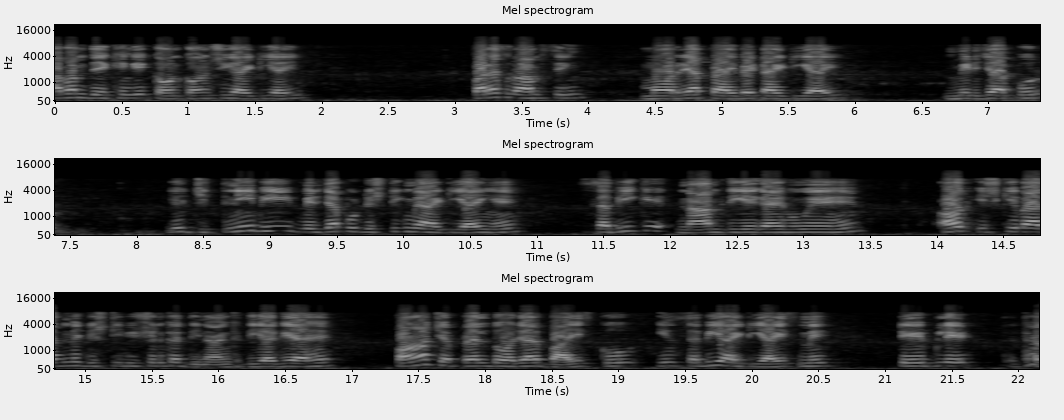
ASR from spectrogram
अब हम देखेंगे कौन कौन सी ITI Parshuram Singh, Maurya private ITI Mirzapur. ये जितनी भी मिर्ज़ापुर डिस्ट्रिक्ट में आईटीआई हैं, सभी के नाम दिए गए हुए हैं और इसके बाद में डिस्ट्रीब्यूशन का दिनांक दिया गया है। 5 अप्रैल 2022 को इन सभी आई में टेबलेट तथा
